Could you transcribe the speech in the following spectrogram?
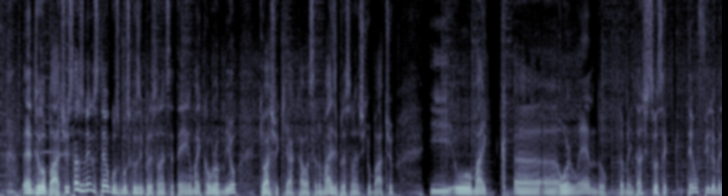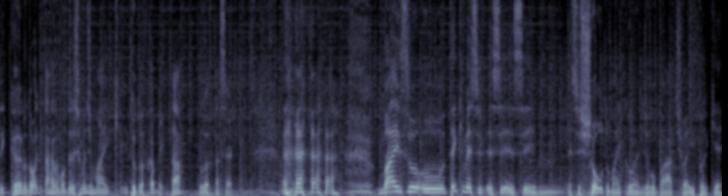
Angelo Baccio. Os Estados Unidos tem alguns músicos impressionantes. Você tem o Michael Romeo, que eu acho que acaba sendo mais impressionante que o Baccio. E o Mike uh, uh, Orlando também. Então acho que se você tem um filho americano, dá uma guitarra na mão dele, chama de Mike e tudo vai ficar bem, tá? Tudo vai ficar certo. Mas o, o, tem que ver esse, esse, esse, esse show do Michael Angelo Baccio aí, porque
